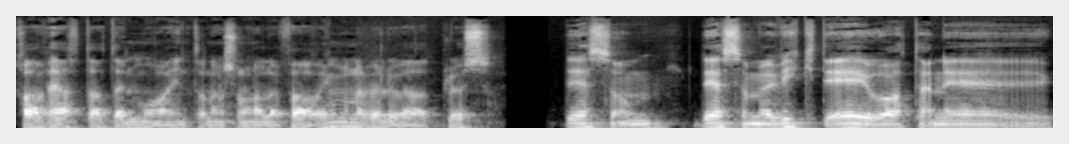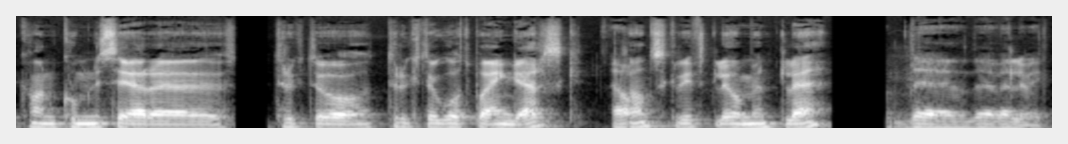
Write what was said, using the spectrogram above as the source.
krav her til at en må ha internasjonal erfaring, men det vil jo være et pluss. Det som, det som er viktig, er jo at en kan kommunisere trygt og, trygt og godt på engelsk. Ja. Skriftlig og muntlig. Det, det, er veldig viktig.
